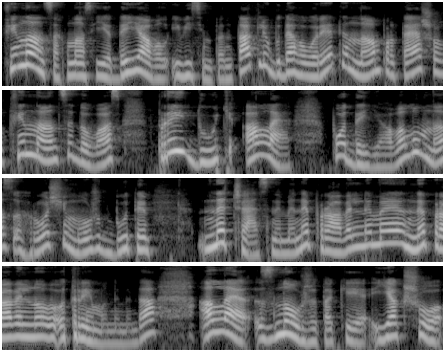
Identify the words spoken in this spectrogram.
В фінансах у нас є диявол і вісім пентаклів, буде говорити нам про те, що фінанси до вас прийдуть, але по дияволу в нас гроші можуть бути. Нечесними, неправильними, неправильно отриманими. Да? Але знову ж таки, якщо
